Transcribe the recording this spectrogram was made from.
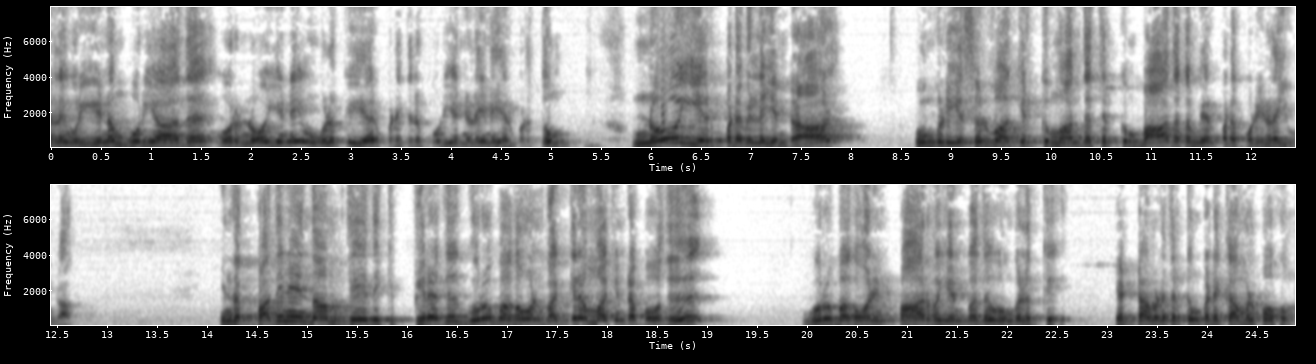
நிலை ஒரு இனம் புரியாத ஒரு நோயினை உங்களுக்கு ஏற்படுத்தக்கூடிய நிலையினை ஏற்படுத்தும். நோய் ஏற்படவில்லை என்றால் உங்களுடைய செல்வாக்கிற்கும் அந்தத்திற்கும் பாதகம் ஏற்படக்கூடிய நிலை உண்டாகும். இந்த பதினைந்தாம் தேதிக்கு பிறகு குரு பகவான் வக்கிரமாகின்ற போது குரு பகவானின் பார்வை என்பது உங்களுக்கு எட்டாம் இடத்திற்கும் கிடைக்காமல் போகும்.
